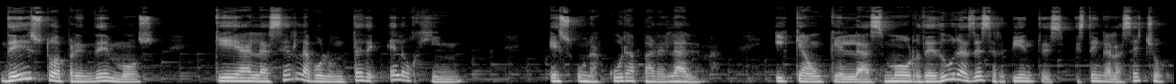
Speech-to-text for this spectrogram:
De esto aprendemos que al hacer la voluntad de Elohim es una cura para el alma y que aunque las mordeduras de serpientes estén al acecho,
